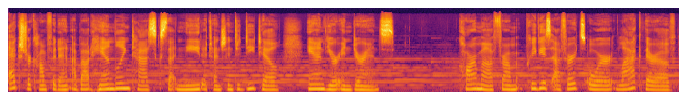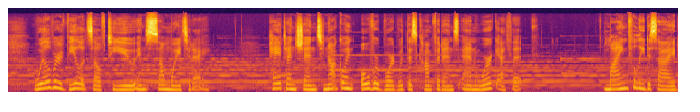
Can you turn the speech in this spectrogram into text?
extra confident about handling tasks that need attention to detail and your endurance. Karma from previous efforts or lack thereof will reveal itself to you in some way today. Pay attention to not going overboard with this confidence and work ethic. Mindfully decide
